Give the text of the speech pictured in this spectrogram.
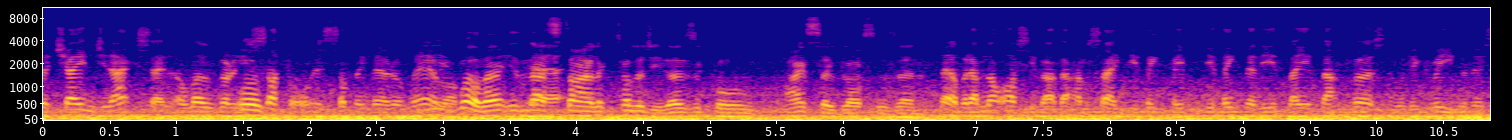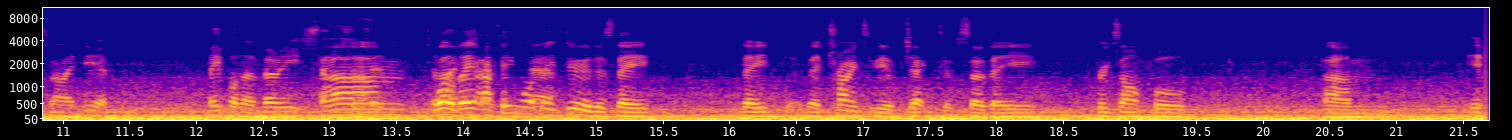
the change in accent, although very Well- subtle, is something they're aware of. Well, that, that's Yeah. dialectology. Those are called isoglosses, and No, but I'm not asking about that. I'm saying, do you think people, do you think that he, they, that person would agree with this idea? People are very sensitive. um, to well, they. I think what Yeah. they do is they, they, they're trying to be objective. So they, for example, um, if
